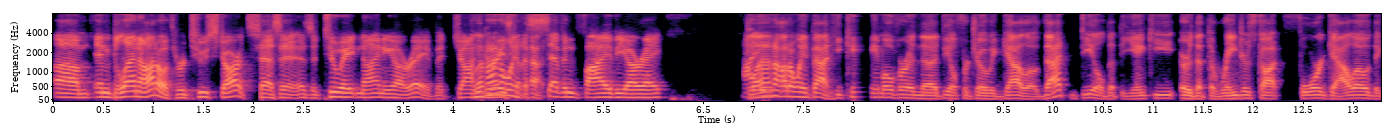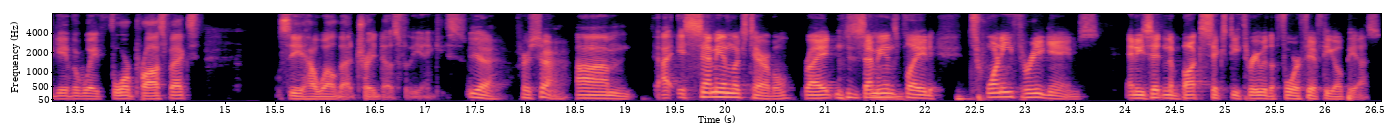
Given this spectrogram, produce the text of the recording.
Um, and Glenn Otto through two starts has a as a two eight nine ERA, but Jon Glenn Gray's got a bad. seven five ERA. Glenn I- Otto ain't bad. He came over in the deal for Joey Gallo. That deal that the Yankee or that the Rangers got for Gallo, they gave away four prospects. We'll see how well that trade does for the Yankees. Yeah, for sure. Um, I, Semien looks terrible, right? Semien's Mhm. played 23 games and he's hitting a buck 63 with a 450 OPS.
